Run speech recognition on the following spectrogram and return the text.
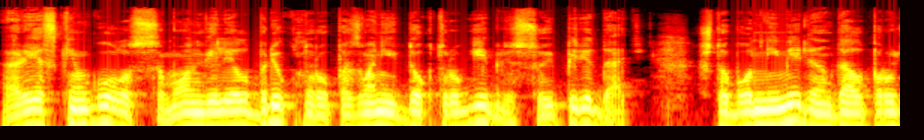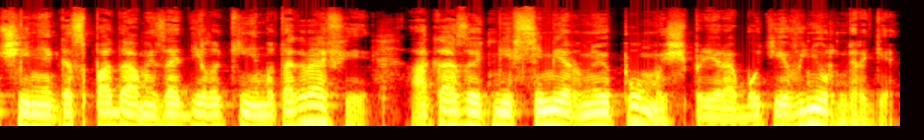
Резким голосом он велел Брюкнеру позвонить доктору Геббельсу и передать, чтобы он немедленно дал поручение господам из отдела кинематографии оказывать мне всемерную помощь при работе в Нюрнберге.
